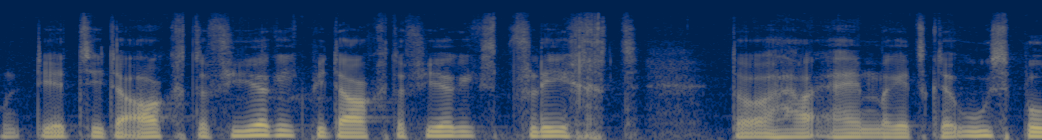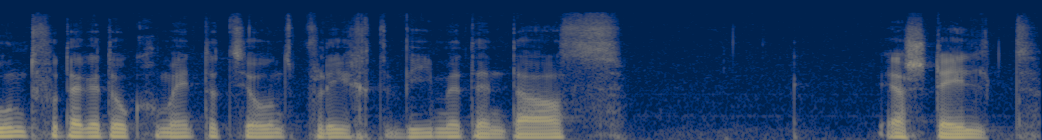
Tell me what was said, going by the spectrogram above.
Und jetzt in der Aktenführung, bei der Aktenführungspflicht, da haben wir jetzt den Ausbund von dieser Dokumentationspflicht, wie man denn das erstellt.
